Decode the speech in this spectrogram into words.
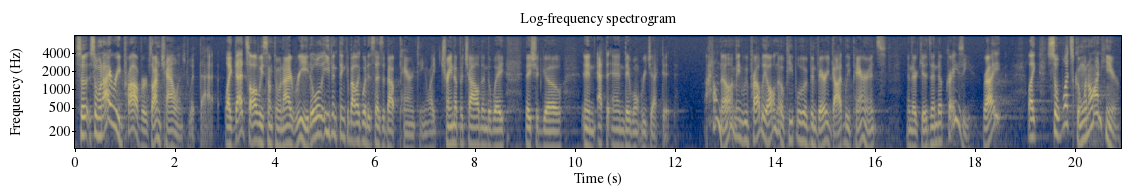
So, so when I read Proverbs, I'm challenged with that. Like that's always something when I read. Or even think about like what it says about parenting. Like train up a child in the way they should go, and at the end they won't reject it. I don't know. I mean, we probably all know people who have been very godly parents, and their kids end up crazy, right? Like, so what's going on here?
